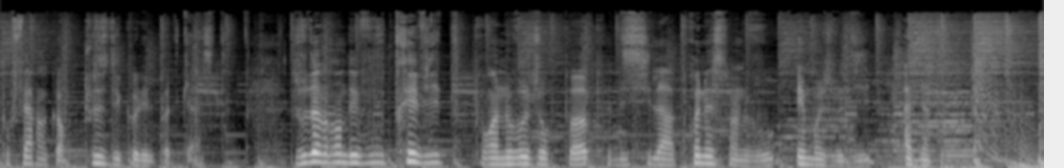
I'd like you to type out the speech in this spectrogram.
pour faire encore plus décoller le podcast. Je vous donne rendez-vous très vite pour un nouveau jour pop. D'ici là, prenez soin de vous et moi je vous dis à bientôt.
